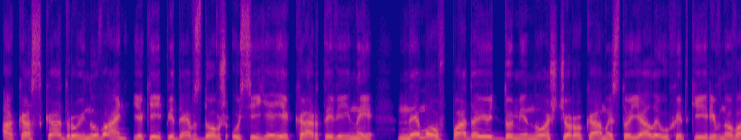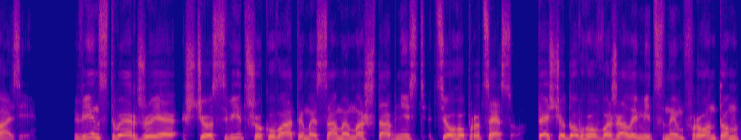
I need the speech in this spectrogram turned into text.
а каскад руйнувань, який піде вздовж усієї карти війни, немов падають доміно, що роками стояли у хиткій рівновазі. Він стверджує, що світ шокуватиме саме масштабність цього процесу. Те, що довго вважали міцним фронтом,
